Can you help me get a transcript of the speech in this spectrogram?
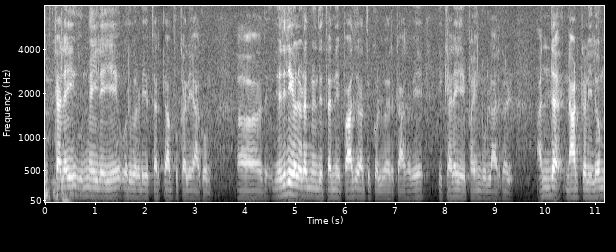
இக்கலை உண்மையிலேயே ஒருவருடைய தற்காப்பு கலையாகும். எதிரிகளிடமிருந்து தன்னை பாதுகாத்துக் கொள்வதற்காகவே இக்கலையை பயின்றுள்ளார்கள். அந்த நாட்களிலும்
